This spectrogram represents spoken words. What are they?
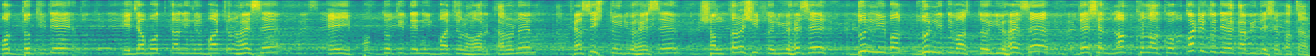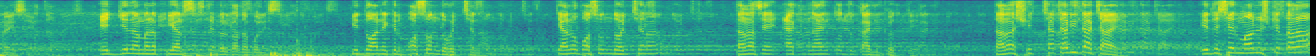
পদ্ধতিতে এ যাবৎকালীন নির্বাচন হয়েছে। এই পদ্ধতিতে নির্বাচন হওয়ার কারণে ফ্যাসিস্ট তৈরি হয়েছে, সন্ত্রাসী তৈরি হয়েছে দুর্নীবাদ দুর্নীতিবাজ তৈরি হয়েছে। দেশের লক্ষ লক্ষ কোটি কোটি টাকা বিদেশে পাচার হয়েছে। এর জন্য আমরা পিয়ার সিস্টেমের কথা বলেছি। কিন্তু অনেকের পছন্দ হচ্ছে না। কেন পছন্দ হচ্ছে না? তারা চায় এক নায়নতন্ত্র কাবি করতে। তারা স্বেচ্ছাচারিতা চায়। এদেশের মানুষকে তারা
